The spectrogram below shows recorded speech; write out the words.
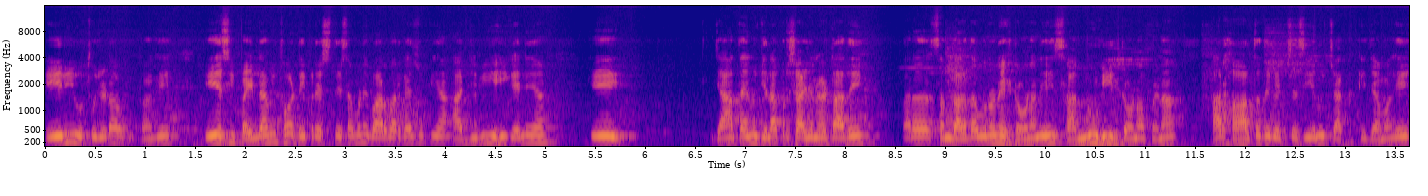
ਫੇਰ ਹੀ ਉੱਥੋਂ ਜਿਹੜਾ ਉੱਠਾਂਗੇ। ਇਹ ਅਸੀਂ ਪਹਿਲਾਂ ਵੀ ਤੁਹਾਡੇ ਪ੍ਰੈਸ ਦੇ ਸਾਹਮਣੇ ਵਾਰ-ਵਾਰ ਕਹਿ ਚੁੱਕੇ ਹਾਂ, ਅੱਜ ਵੀ ਇਹੀ ਕਹਿੰਦੇ ਆ ਕਿ ਜਾਂ ਤਾਂ ਇਹਨੂੰ ਜ਼ਿਲ੍ਹਾ ਪ੍ਰਸ਼ਾਸਨ ਹਟਾ ਦੇ, ਪਰ ਸਾਨੂੰ ਲੱਗਦਾ ਉਹਨਾਂ ਨੇ ਹਟਾਉਣਾ ਨਹੀਂ, ਸਾਨੂੰ ਹੀ ਹਟਾਉਣਾ ਪੈਣਾ। ਹਰ ਹਾਲਤ ਦੇ ਵਿੱਚ ਅਸੀਂ ਇਹਨੂੰ ਚੱਕ ਕੇ ਜਾਵਾਂਗੇ।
